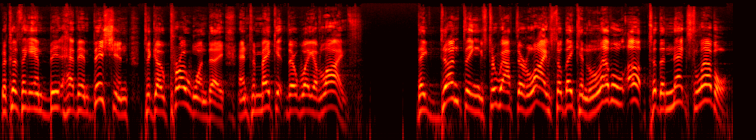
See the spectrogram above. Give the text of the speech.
because they ambi- have ambition to go pro one day and to make it their way of life. They've done things throughout their life so they can level up to the next level.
